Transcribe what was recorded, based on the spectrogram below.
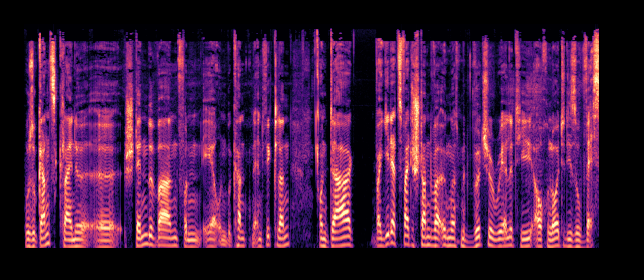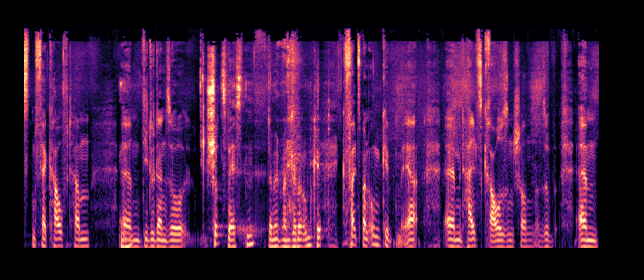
wo so ganz kleine äh, Stände waren von eher unbekannten Entwicklern. Und da bei jeder zweite Stand war irgendwas mit Virtual Reality, auch Leute, die so Westen verkauft haben, ähm, die du dann so Schutzwesten, damit man selber umkippt. falls man umkippt, ja, äh, mit Halskrausen schon und so. Ähm,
